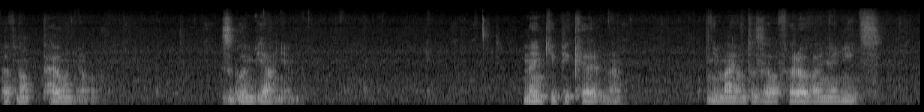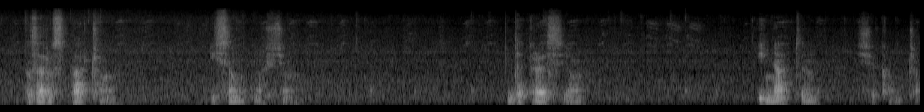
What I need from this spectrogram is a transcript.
pewną pełnią, zgłębianiem. Męki piekielne nie mają do zaoferowania nic poza rozpaczą i samotnością, depresją. I na tym się kończą.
